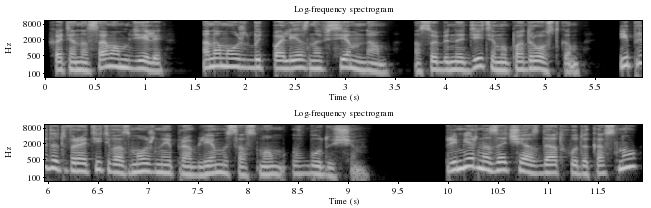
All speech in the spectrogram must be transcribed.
хотя на самом деле она может быть полезна всем нам, особенно детям и подросткам, и предотвратить возможные проблемы со сном в будущем. Примерно за час до отхода ко сну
